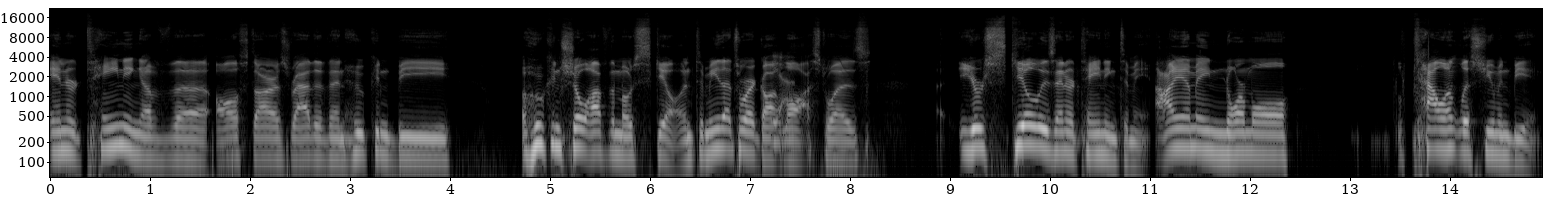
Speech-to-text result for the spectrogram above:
entertaining of the all stars rather than who can be who can show off the most skill. And to me that's where it got Yeah. lost was uh, your skill is entertaining to me. I am a normal talentless human being.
